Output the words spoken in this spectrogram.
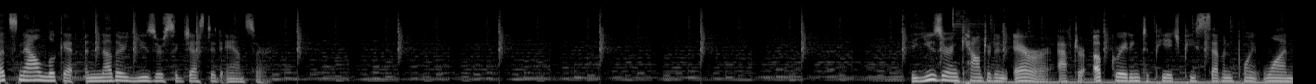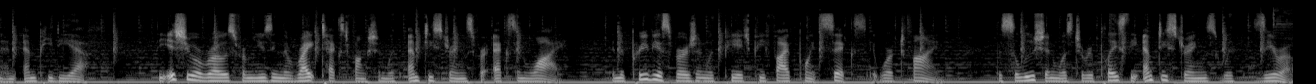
Let's now look at another user-suggested answer. The user encountered an error after upgrading to PHP 7.1 and MPDF. The issue arose from using the write text function with empty strings for x and y. In the previous version with PHP 5.6, it worked fine. The solution was to replace the empty strings with zero.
